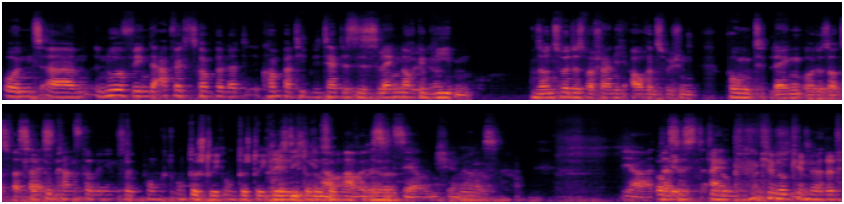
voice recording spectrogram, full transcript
Und ähm, nur wegen der Abwärtskompatibilität ist dieses Lang noch geblieben. Sonst würde es wahrscheinlich auch inzwischen Punkt, Lang oder sonst was Ich glaub, du heißen. kannst aber eben so Punkt, Unterstrich, Unterstrich Richtig, genau, so aber das sieht sehr unschön aus. Ja, das Okay, ist ein genug, genug Unterschied. genördet.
